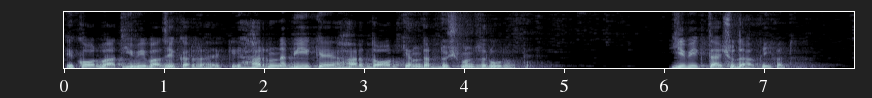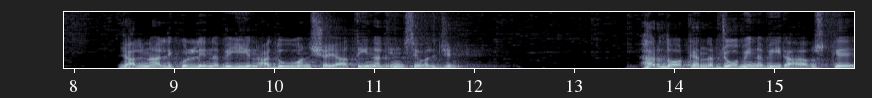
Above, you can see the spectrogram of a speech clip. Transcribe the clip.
ایک اور بات یہ بھی واضح کر رہا ہے کہ ہر نبی کے ہر دور کے اندر دشمن ضرور ہوتے ہیں۔ یہ بھی ایک طے شدہ حقیقت۔ جالنا لکل نبی ادون شیاطین الانس والجن۔ ہر دور کے اندر جو بھی نبی رہا، اس کے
